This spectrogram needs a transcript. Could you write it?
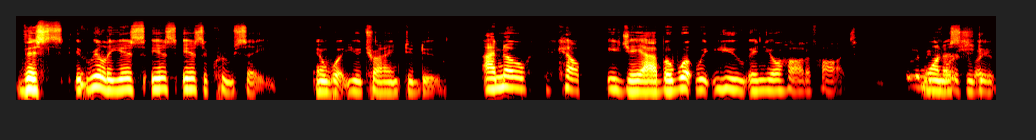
this? It really is is is a crusade, and what you're trying to do. I know help EJI, but what would you, in your heart of hearts, me want us to do?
